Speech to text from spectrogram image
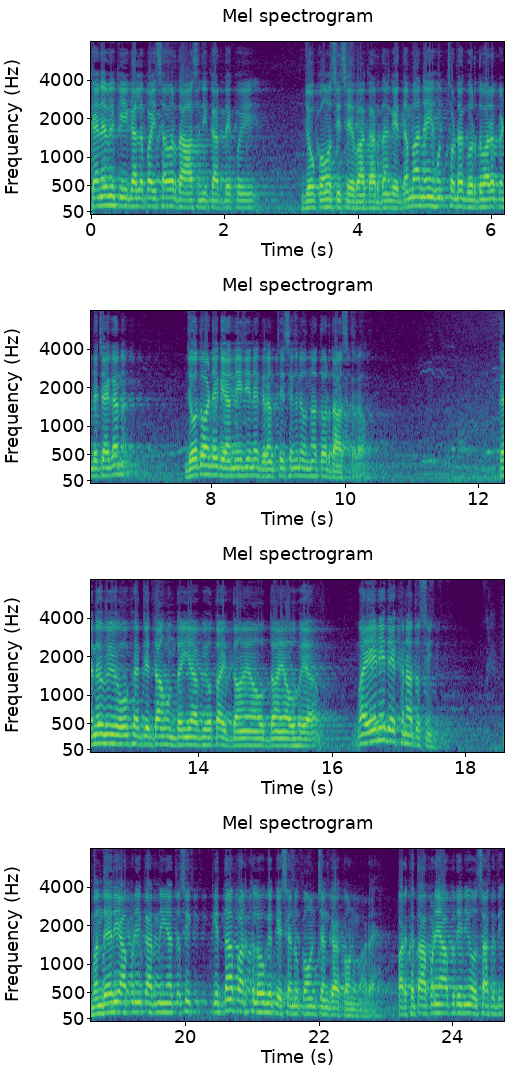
ਕਹਿੰਦੇ ਵੀ ਕੀ ਗੱਲ ਭਾਈ ਸਾਹਿਬ, ਅਰਦਾਸ ਨਹੀਂ ਕਰਦੇ ਕੋਈ। ਜੋ ਕਹੋ ਅਸੀਂ ਸੇਵਾ ਕਰ ਦਾਂਗੇ। ਦਮਾ ਨਹੀਂ, ਹੁਣ ਤੁਹਾਡਾ ਗੁਰਦੁਆਰਾ ਪਿੰਡ ਚ ਹੈਗਾ ਨਾ, ਜੋ ਤੁਹਾਡੇ ਗਿਆਨੀ ਜੀ ਨੇ, ਗ੍ਰੰਥੀ ਸਿੰਘ ਨੇ ਉਹਨਾਂ ਤੋਂ ਅਰਦਾਸ ਕਰਾਓ। ਕਹਿੰਦੇ ਵੀ ਉਹ ਫਿਰ ਜਿੱਦਾਂ ਹੁੰਦਾ ਹੀ ਆ, ਵੀ ਉਹ ਤਾਂ ਇਦਾਂ ਆ ਉਦਾਂ ਆ, ਉਹ ਆ। ਮੈਂ ਇਹ ਨਹੀਂ ਦੇਖਣਾ ਤੁਸੀਂ। ਬੰਦੇ ਦੀ ਆਪਣੀ ਕਰਨੀ ਆ, ਤੁਸੀਂ ਕਿੱਦਾਂ ਪਰਖ ਲਓਗੇ ਕਿਸੇ ਨੂੰ ਕੌਣ ਚੰਗਾ, ਕੌਣ ਮਾੜਾ ਹੈ? ਪਰਖ ਤਾਂ ਆਪਣੇ ਆਪ ਦੀ ਨਹੀਂ ਹੋ ਸਕਦੀ।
